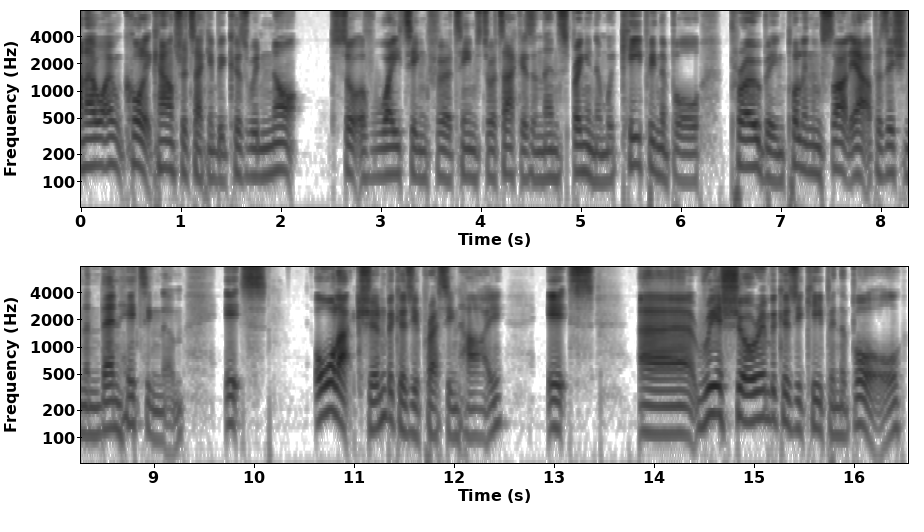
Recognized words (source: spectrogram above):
and I won't call it counter-attacking because we're not sort of waiting for teams to attack us and then springing them. We're keeping the ball probing pulling them slightly out of position and then hitting them. It's all action because you're pressing high. It's uh, reassuring because you're keeping the ball,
